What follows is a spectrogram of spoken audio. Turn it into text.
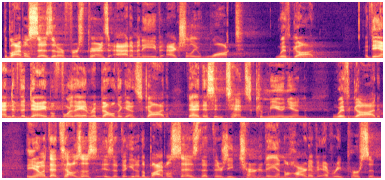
the Bible says that our first parents, Adam and Eve, actually walked with God. At the end of the day, before they had rebelled against God, they had this intense communion with God. And you know what that tells us is that the, you know the Bible says that there's eternity in the heart of every person.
